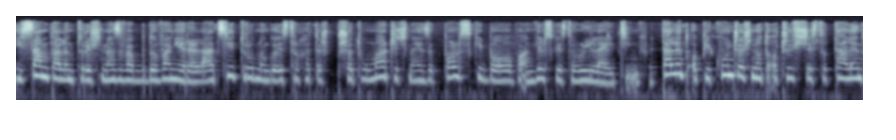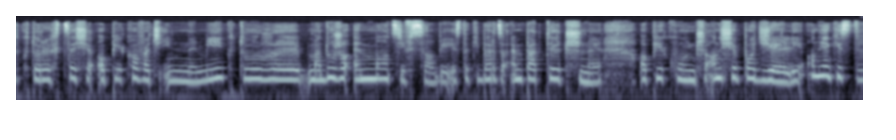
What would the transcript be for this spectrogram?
i sam talent, który się nazywa budowanie relacji. Trudno go jest trochę też przetłumaczyć na język polski, bo po angielsku jest to relating. Talent opiekuńczość, no to oczywiście jest to talent, który chce się opiekować innymi, który ma dużo emocji w sobie, jest taki bardzo empatyczny, opiekuńczy, on się podzieli. On jak jest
